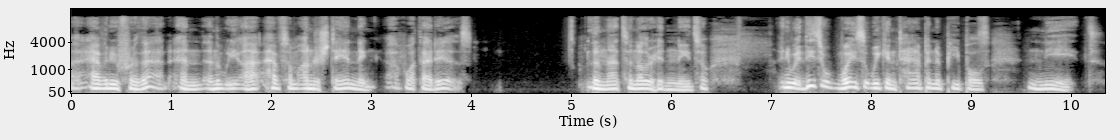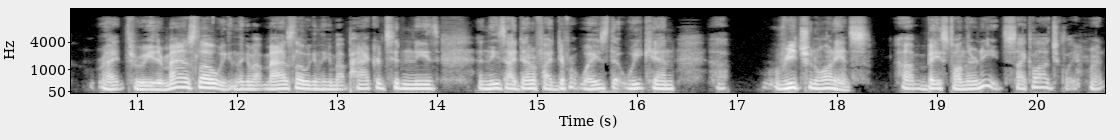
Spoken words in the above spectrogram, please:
uh, avenue for that and, and that we uh, have some understanding of what that is, then that's another hidden need. So anyway, these are ways that we can tap into people's needs right? Through either Maslow, we can think about Maslow, we can think about Packard's hidden needs, and these identify different ways that we can uh, reach an audience uh, based on their needs psychologically, right?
